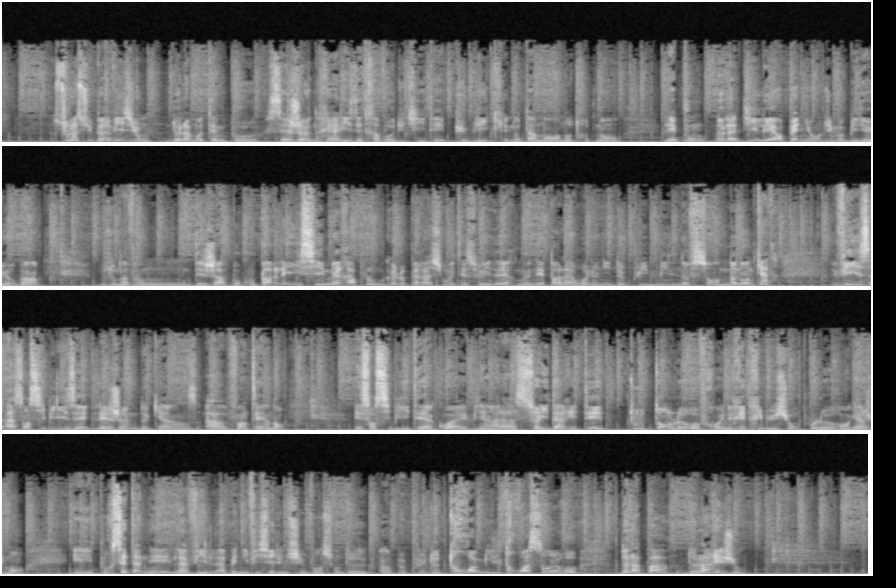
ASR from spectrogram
Sous la supervision de la Motempo, ces jeunes réalisent des travaux d'utilité publique, notamment en entretenant les ponts de la Dille et en peignant du mobilier urbain. Nous en avons déjà beaucoup parlé ici, mais rappelons que l'opération Été solidaire menée par la Wallonie depuis 1994 vise à sensibiliser les jeunes de 15 à 21 ans les sensibilités à quoi? Eh bien à la solidarité, tout en leur offrant une rétribution pour leur engagement. Et pour cette année, la ville a bénéficié d'une subvention de un peu plus de 3300 euros de la part de la région.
